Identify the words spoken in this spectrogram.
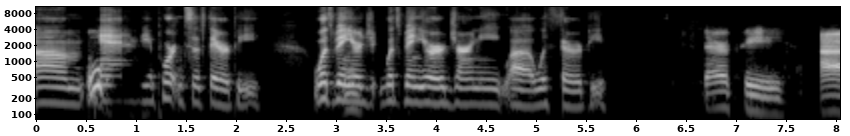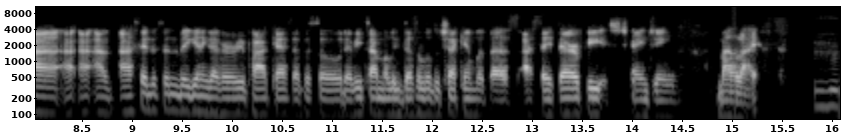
um, Ooh. and the importance of therapy. What's been Ooh. your What's been your journey uh, with therapy? Therapy. I, I, I say this in the beginning of every podcast episode. Every time Malik does a little check in with us, I say therapy is changing my life. Mm-hmm.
